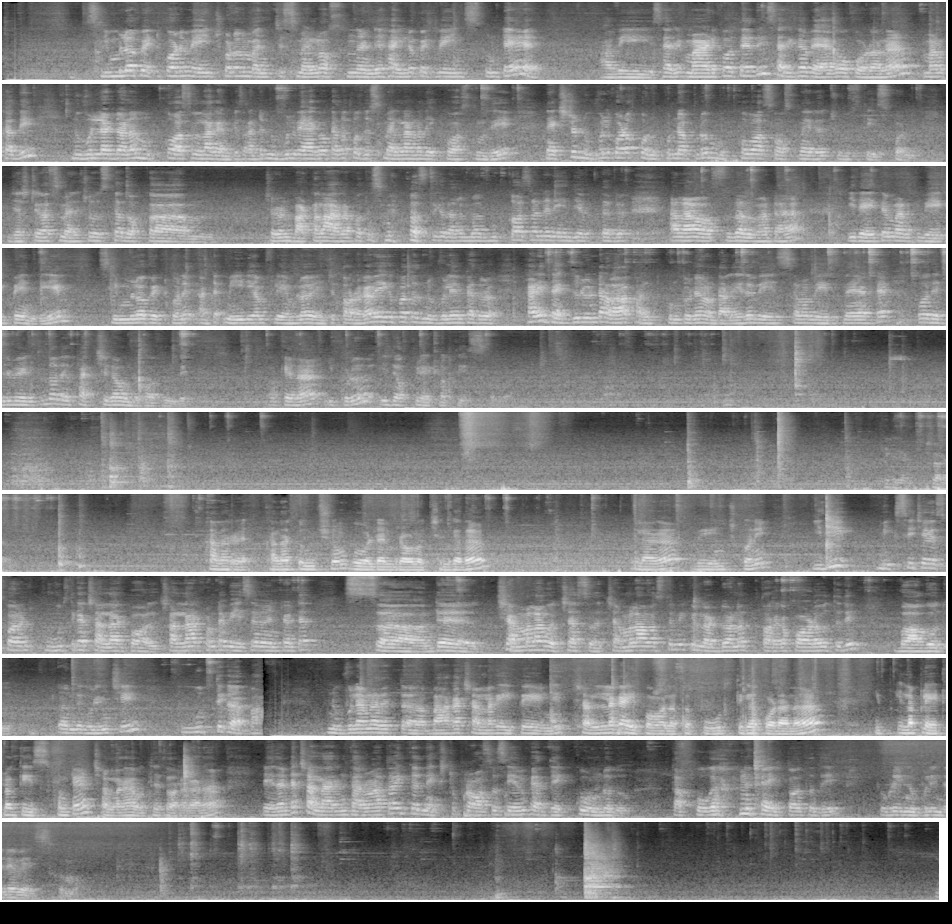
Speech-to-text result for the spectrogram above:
స్లిమ్లో పెట్టుకోవడం వేయించుకోవడం మంచి స్మెల్ వస్తుందండి. హైలో పెట్టి వేయించుకుంటే అవి సరి మాడిపోతుంది సరిగా వేగవు కూడా మనకు అది నువ్వుల లడ్డు అన్న ముక్కు వాసనలాగా అనిపిస్తుంది. అంటే నువ్వులు వేగవు కదా కొద్దిగా స్మెల్ అన్నది ఎక్కువ వస్తుంది. నెక్స్ట్ నువ్వులు కూడా కొనుక్కున్నప్పుడు ముక్కు వాసన వస్తున్నాయి చూసి తీసుకోండి. జస్ట్ ఇలా స్మెల్ చూస్తే అదొక చూడండి బట్టలు ఆరకపోతే స్మెల్ వస్తుంది కదా. అలా ముక్కు వాసన అంటే నేను చెప్తాను. అలా వస్తుంది అనమాట ఇదైతే మనకి వేగిపోయింది. సిమ్లో పెట్టుకొని అంటే మీడియం ఫ్లేమ్లో వేయించి త్వరగా వేగిపోతుంది. నువ్వులేం పెద్ద కానీ దగ్గరుండి అలా కలుపుకుంటూనే ఉండాలి. ఏదో వేస్తామో వేసినాయంటే ఓ దగ్గర వేగుతుంది ఓ దగ్గర పచ్చిగా ఉండిపోతుంది. ఓకేనా? ఇప్పుడు ఇది ఒక ప్లేట్లోకి తీసుకుందాం. చూడండి. కలర్ కలర్ కొంచెం గోల్డెన్ బ్రౌన్ వచ్చింది కదా. ఇలాగా వేయించుకొని ఇది మిక్సీ చేసుకోవాలంటే పూర్తిగా చల్లారిపోవాలి. చల్లారకుండా వేసాం ఏంటంటే స- అంటే చెమ్మలాగా వచ్చేస్తుంది. చెమ్మలాగా వస్తే మీకు లడ్డు అన్నది త్వరగా పాడవుతుంది బాగోదు. అందు గురించి పూర్తిగా నువ్వులు అన్నది బాగా చల్లగా అయిపోయాయండి చల్లగా అయిపోవాలి అసలు పూర్తిగా కూడా ఇలా ప్లేట్లోకి తీసుకుంటే చల్లగా అవుతుంది త్వరగానా. లేదంటే చల్లారిన తర్వాత ఇంకా నెక్స్ట్ ప్రాసెస్ ఏమి పెద్ద ఎక్కువ ఉండదు. తక్కువగా అయిపోతుంది. ఇప్పుడు ఈ నువ్వులు ఇందులో వేసుకుందాం.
